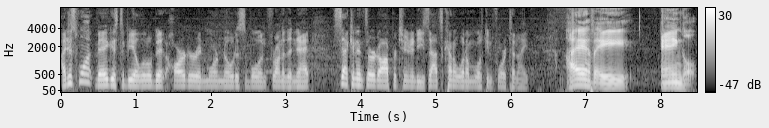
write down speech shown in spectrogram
I just want Vegas to be a little bit harder and more noticeable in front of the net. Second and third opportunities, that's kind of what I'm looking for tonight. I have a angle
